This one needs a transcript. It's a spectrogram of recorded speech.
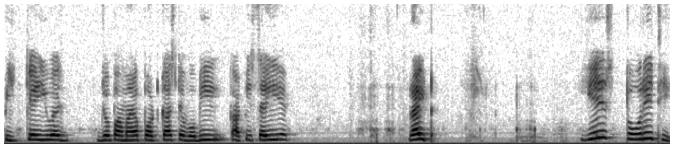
पी के यू एस जो हमारा पॉडकास्ट है, वो भी काफ़ी सही है। राइट ये स्टोरी थी।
